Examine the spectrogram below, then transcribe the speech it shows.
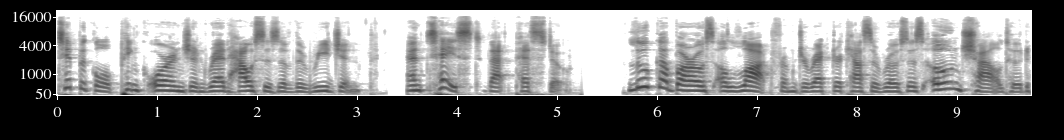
typical pink, orange, and red houses of the region, and taste that pesto. Luca borrows a lot from director Casarosa's own childhood,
